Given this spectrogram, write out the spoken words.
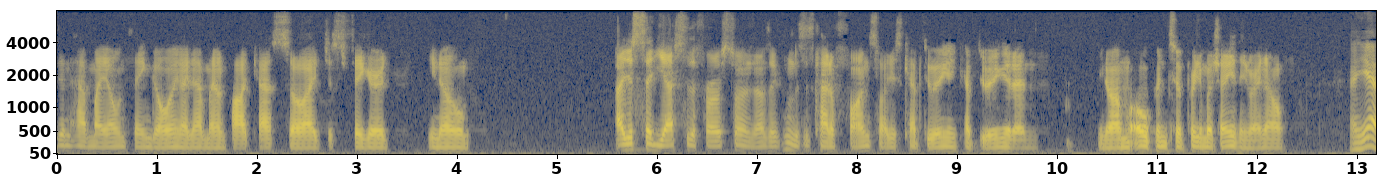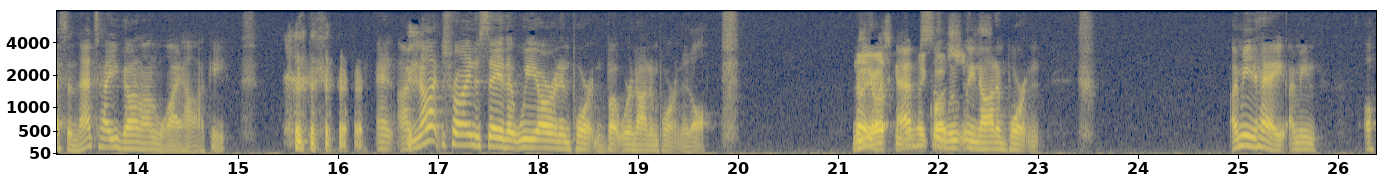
didn't have my own thing going. I didn't have my own podcast, so I just figured, you know. I just said yes to the first one, and I was like, hmm, this is kind of fun. So I just kept doing it, and kept doing it, and you know, I'm open to pretty much anything right now. And yes, and that's how you got on Why Hockey. And I'm not trying to say that we aren't important, but we're not important at all. No, we you're asking absolutely not important. I mean, hey, I mean, oh,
